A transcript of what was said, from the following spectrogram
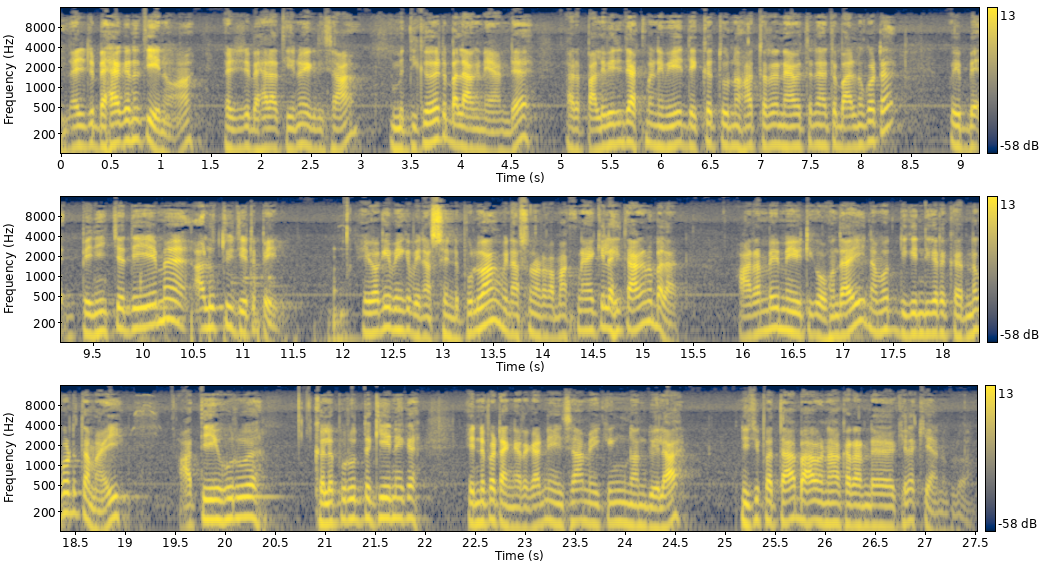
වැඩිට බැහැගෙන තියෙනවා. වැඩිට බැහැලා තියෙනවා ඒක නිසා මේ දිගට බලාගෙන යන්න අර පළවෙනි දක්ම නෙවෙයි 2 3 4 නැවත නැවත බලනකොට ඔය පෙනිච්ච දේම අලුත් විදියට පේන. ඒ වගේ මේක වෙනස් වෙන්න පුළුවන් වෙනස් වුණාට කමක් නැහැ කියලා හිතාගෙන බලන්න. ආරම්භයේ මේ ටික හොඳයි. නමුත් දිගින් දිගට කරනකොට තමයි අතේ හුරුව කලපුරුද්ද කියන එක එන්න පටන් අරගන්නේ. ඒ නිසා මේකෙන් උනන්දු වෙලා නිතිපතා භාවනා කරන්න කියලා කියන්න පුළුවන්.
